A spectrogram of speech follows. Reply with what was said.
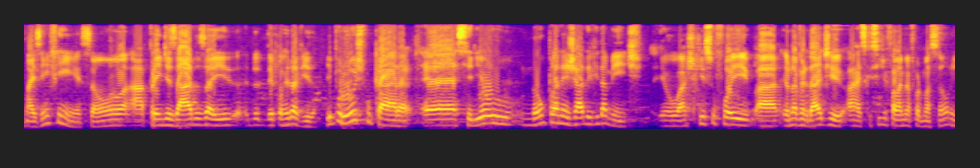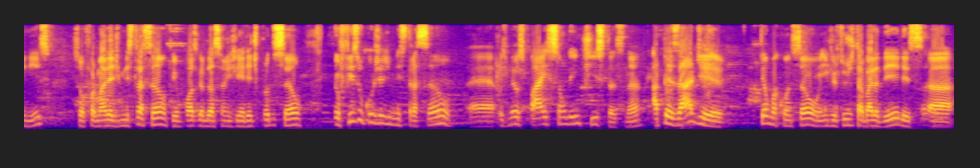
Mas enfim, são aprendizados aí do decorrer da vida. E por último, cara, é, seria o não planejar devidamente. Eu acho que isso foi. ah, eu, na verdade, ah, esqueci de falar minha formação no início. Sou formado em administração, tenho pós-graduação em engenharia de produção. Eu fiz o curso de administração, eh, os meus pais são dentistas, né? Apesar de ter uma condição, em virtude do trabalho deles, ah,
